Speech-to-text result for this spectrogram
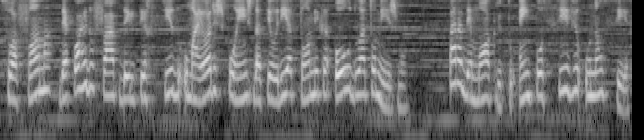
Sua fama decorre do fato dele ter sido o maior expoente da teoria atômica ou do atomismo. Para Demócrito é impossível o não ser.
